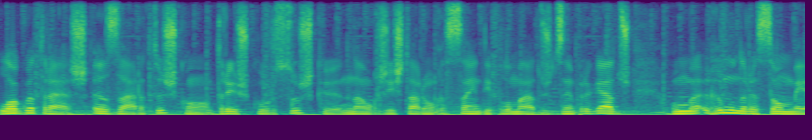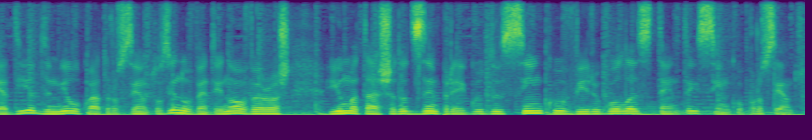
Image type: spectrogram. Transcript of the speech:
Logo atrás, as artes, com três cursos que não registaram recém-diplomados desempregados, uma remuneração média de 1.499 euros e uma taxa de desemprego de 5,75%.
